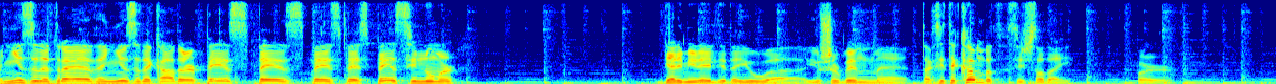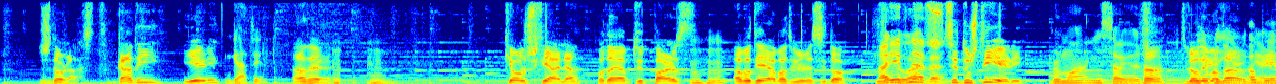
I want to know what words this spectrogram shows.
23 dhe 24 55555 si numër. Djalë i mirë Eldi dhe ju uh, ju shërbim me taksi dhe këmbë, siç thot ai. Për çdo rast. Gati Jeri? Gati. Atëherë. Kjo është fjala, po do jap ty të parës, mm -hmm. apo t'i jap atyre, si do. Na si jep neve. Si dush ti Jeri? Për mua njësoj është. Ha, të lodhim ata. Okej. Okay.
